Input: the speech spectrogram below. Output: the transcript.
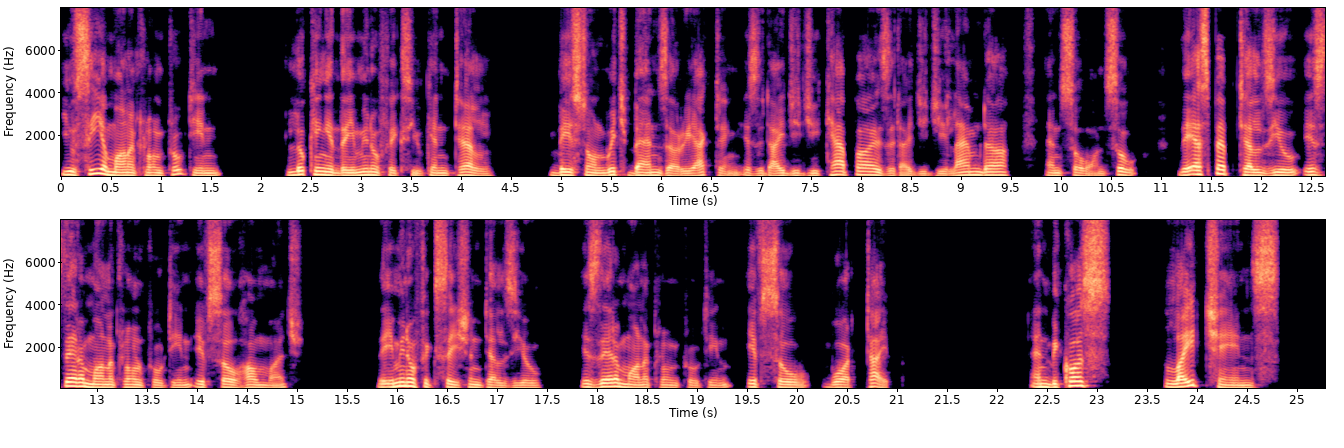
you see a monoclonal protein, looking at the immunofix, you can tell based on which bands are reacting. Is it IgG kappa? Is it IgG lambda? And so on. So the SPEP tells you, is there a monoclonal protein? If so, how much? The immunofixation tells you, is there a monoclonal protein? If so, what type? And because light chains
